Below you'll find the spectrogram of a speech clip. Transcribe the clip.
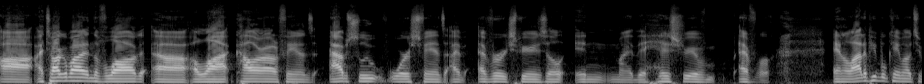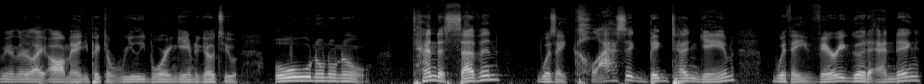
Uh, I talk about it in the vlog uh, a lot. Colorado fans, absolute worst fans I've ever experienced in my the history of ever. And a lot of people came up to me and they're like, "Oh man, you picked a really boring game to go to." Oh no no no, ten to seven was a classic Big Ten game with a very good ending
